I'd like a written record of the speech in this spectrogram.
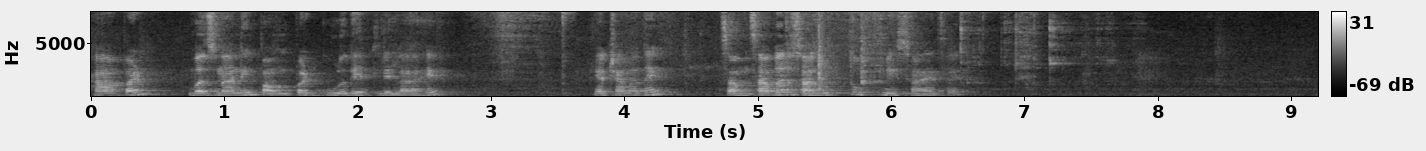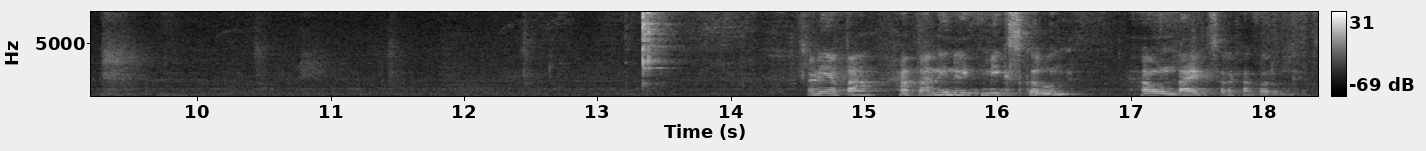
हा आपण वजनाने पाऊणपट गूळ घेतलेला आहे. याच्यामध्ये चमचाभर साजूक तूप मिसळायचं आहे आणि आता हाताने नीट मिक्स करून हा उंडा एकसारखा करून घ्यायचा.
